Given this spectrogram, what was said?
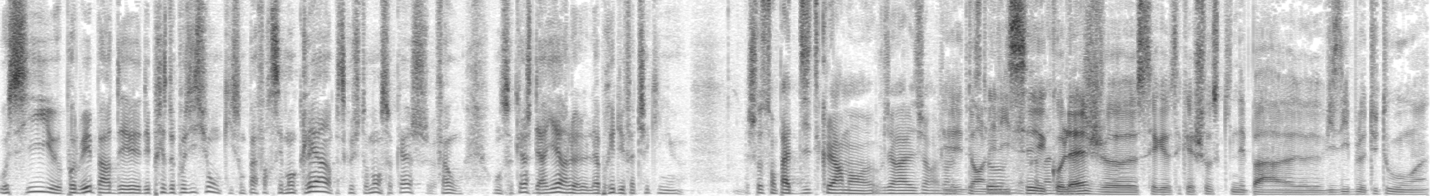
aussi euh, pollués par des, prises de position qui ne sont pas forcément claires, parce que justement, on se cache, enfin, on se cache derrière l'abri du fact-checking les choses ne sont pas dites clairement. Vous direz, et dans les lycées et collèges, euh, c'est quelque chose qui n'est pas euh, visible du tout. Hein,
